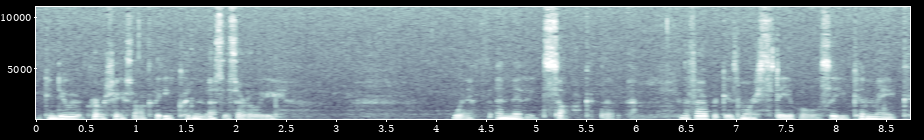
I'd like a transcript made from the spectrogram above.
you can do with a crochet sock that you couldn't necessarily with a knitted sock. The fabric is more stable, so you can make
